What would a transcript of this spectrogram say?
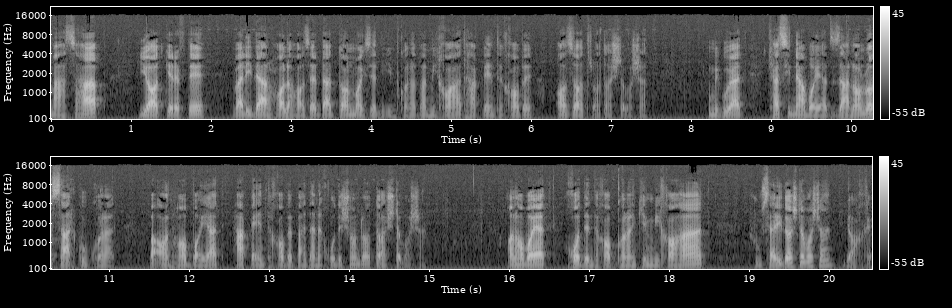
مذهب یاد گرفته ولی در حال حاضر در دانمارک زندگی می کند و می‌خواهد حق انتخاب آزاد را داشته باشد. او می‌گوید کسی نباید زنان را سرکوب کند و آنها باید حق انتخاب بدن خودشان را داشته باشند. آنها باید خود انتخاب کنند که می‌خواهند روسری داشته باشند یا خیر.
